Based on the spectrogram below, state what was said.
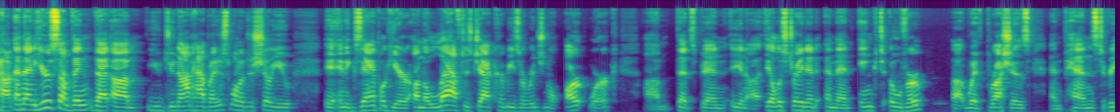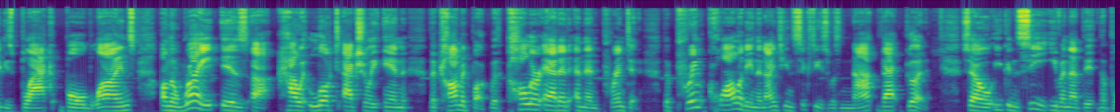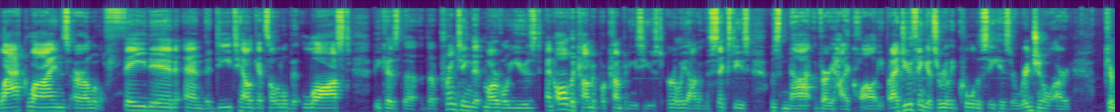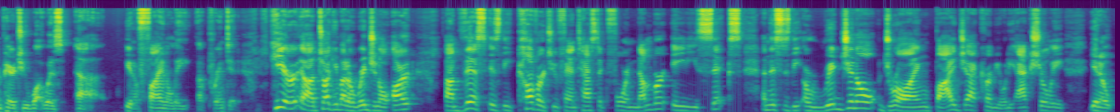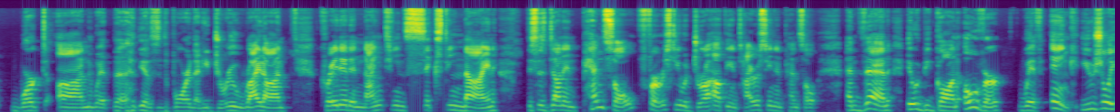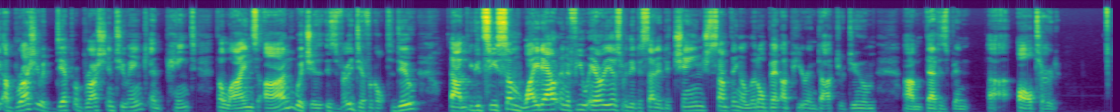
Um, and then here's something that um, you do not have, but I just wanted to show you an example here. On the left is Jack Kirby's original artwork um, that's been you know illustrated and then inked over uh, with brushes and pens to create these black, bold lines. On the right is uh, how it looked actually in the comic book with color added and then printed. The print quality in the 1960s was not that good. So you can see even that the, the black lines are a little faded and the detail gets a little bit lost because the, the printing that Marvel used and all the comic book companies used early on in the 60s was not very high quality. But I do think it's really cool to see his original art compared to what was uh, you know finally uh, printed. Here, uh, talking about original art. Um, this is the cover to Fantastic Four number 86. And this is the original drawing by Jack Kirby, what he actually, you know, worked on with the, you know, this is the board that he drew right on, created in 1969. This is done in pencil first. He would draw out the entire scene in pencil, and then it would be gone over with ink. Usually a brush, you would dip a brush into ink and paint the lines on, which is, is very difficult to do. Um, you could see some whiteout in a few areas where they decided to change something a little bit up here in Doctor Doom um, that has been uh, altered.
